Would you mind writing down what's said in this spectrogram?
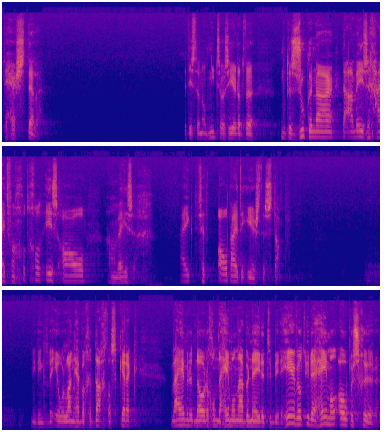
te herstellen. Het is dan ook niet zozeer dat we moeten zoeken naar de aanwezigheid van God. God is al aanwezig. Hij zet altijd de eerste stap. ik denk dat we eeuwenlang hebben gedacht als kerk, wij hebben het nodig om de hemel naar beneden te bidden. Heer, wilt u de hemel openscheuren?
